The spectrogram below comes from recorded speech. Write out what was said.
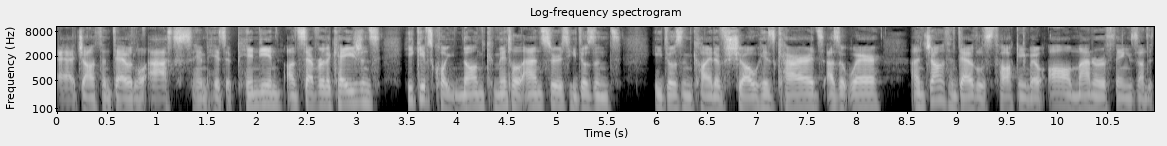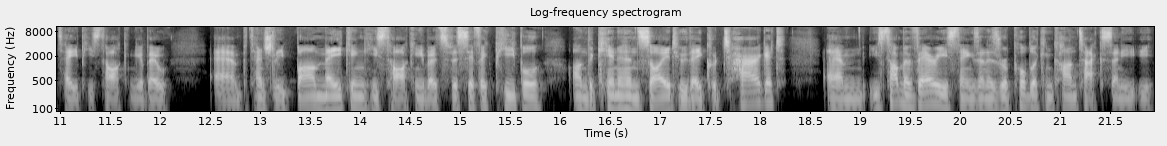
uh, Jonathan Dowdall asks him his opinion on several occasions. He gives quite non-committal answers. He doesn't he doesn't kind of show his cards, as it were. And Jonathan Dowdall's talking about all manner of things on the tape. He's talking about um, potentially bomb making. He's talking about specific people on the Kinahan side who they could target. Um, he's talking about various things and his Republican contacts, and he, he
